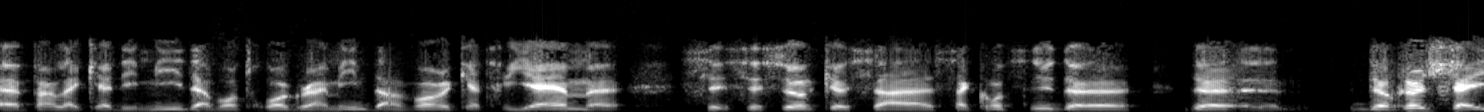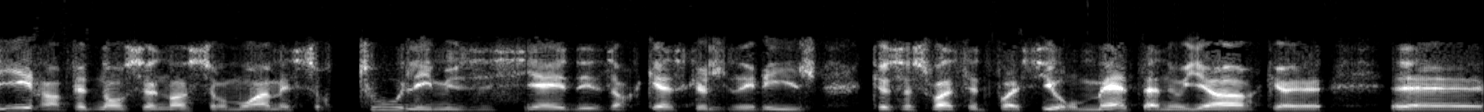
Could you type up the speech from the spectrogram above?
euh, par l'Académie, d'avoir trois Grammys, d'avoir un quatrième. c'est sûr que ça, ça continue de, de, de rejaillir, en fait, non seulement sur moi, mais sur tous les musiciens des orchestres que je dirige, que ce soit cette fois-ci au Met à New York, euh, euh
